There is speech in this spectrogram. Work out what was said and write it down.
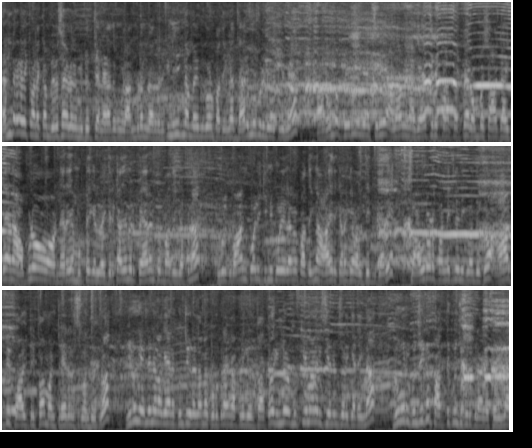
நண்பர்களுக்கு வணக்கம். விவசாய உலகம் யூடியூப் சேனல் எல்லாத்துக்கும் உங்கள் அன்புடன் வரவேற்கு இன்னைக்கு நம்ம எங்கே பார்த்தீங்கன்னா தருமபுரியில் இருக்குதுங்க. ரொம்ப பெரிய கேச்சரி. அதாவது நான் கேச்சரி பார்த்தப்ப ரொம்ப ஷாக் ஆகிட்டேன் ஏன்னா அவ்வளோ நிறைய முட்டைகள் வைக்கிறதுக்கு. அதே மாதிரி பேரண்ட்டும் பார்த்தீங்க அப்படின்னா உங்களுக்கு வான்கோழி கிண்ணி கோழி எல்லாமே பார்த்தீங்கன்னா ஆயிரக்கணக்கில் வளர்த்திட்டு இருக்காரு. ஸோ அவரோட பண்ணைக்கு இன்னைக்கு வந்திருக்கிறோம். R P poultry farm and ட்ரேடர்ஸ்க்கு வந்திருக்கிறோம். இவங்க என்னென்ன வகையான குஞ்சுகள் எல்லாமே கொடுக்குறாங்க அப்படிங்கிறது பார்க்குறோம். இன்னொரு முக்கியமான விஷயம் என்னன்னு சொல்லி கேட்டிங்கன்னா நூறு குஞ்சுக்கு பத்து குஞ்சு கொடுக்குறாங்க சரிங்களா?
